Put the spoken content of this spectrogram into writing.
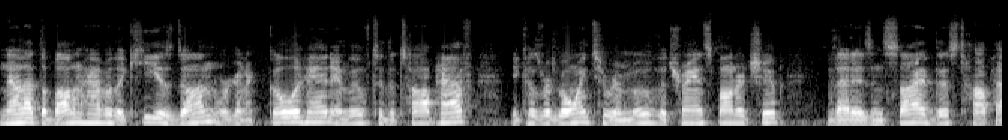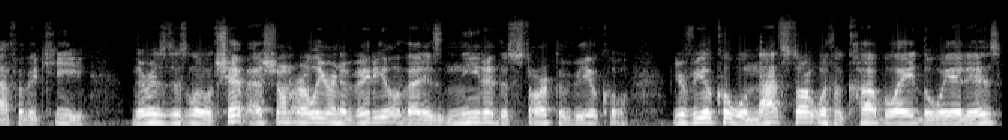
Now that the bottom half of the key is done, we're going to go ahead and move to the top half because we're going to remove the transponder chip that is inside this top half of the key. There is this little chip as shown earlier in the video that is needed to start the vehicle. Your vehicle will not start with a cut blade the way it is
